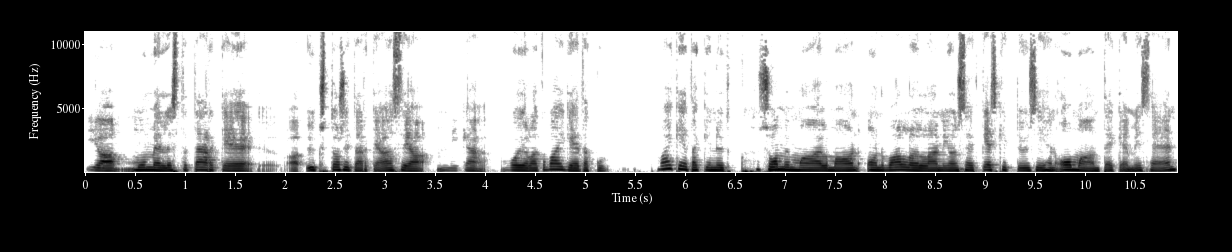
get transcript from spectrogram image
Ja mun mielestä tärkeä, yksi tosi tärkeä asia, mikä voi olla aika vaikeaa, kun vaikeatakin nyt somemaailma on, on valloillaan, niin on se, että keskittyy siihen omaan tekemiseen.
